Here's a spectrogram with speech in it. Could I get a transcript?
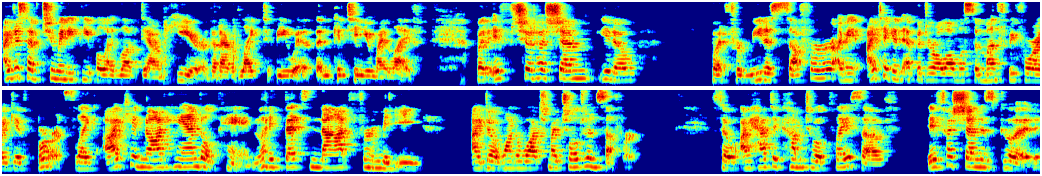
I just have too many people I love down here that I would like to be with and continue my life. But if should Hashem, you know, but for me to suffer, I mean, I take an epidural almost a month before I give birth. Like, I cannot handle pain. Like, that's not for me. I don't want to watch my children suffer. So I had to come to a place of if Hashem is good,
